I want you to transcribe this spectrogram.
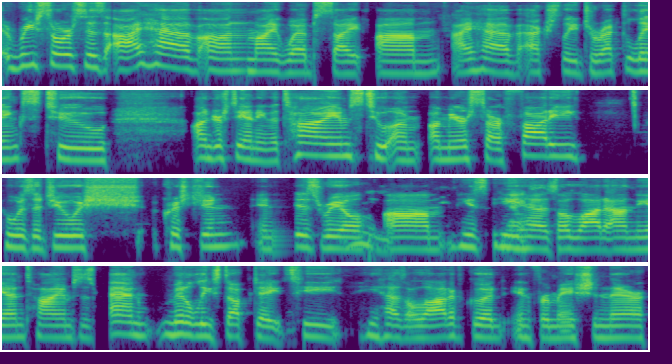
uh, resources i have on my website um, i have actually direct links to understanding the times to um, amir tsarfati who is a jewish christian in israel Mm. um, he's he Nice. has a lot on the end times as- and middle east updates he he has a lot of good information there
